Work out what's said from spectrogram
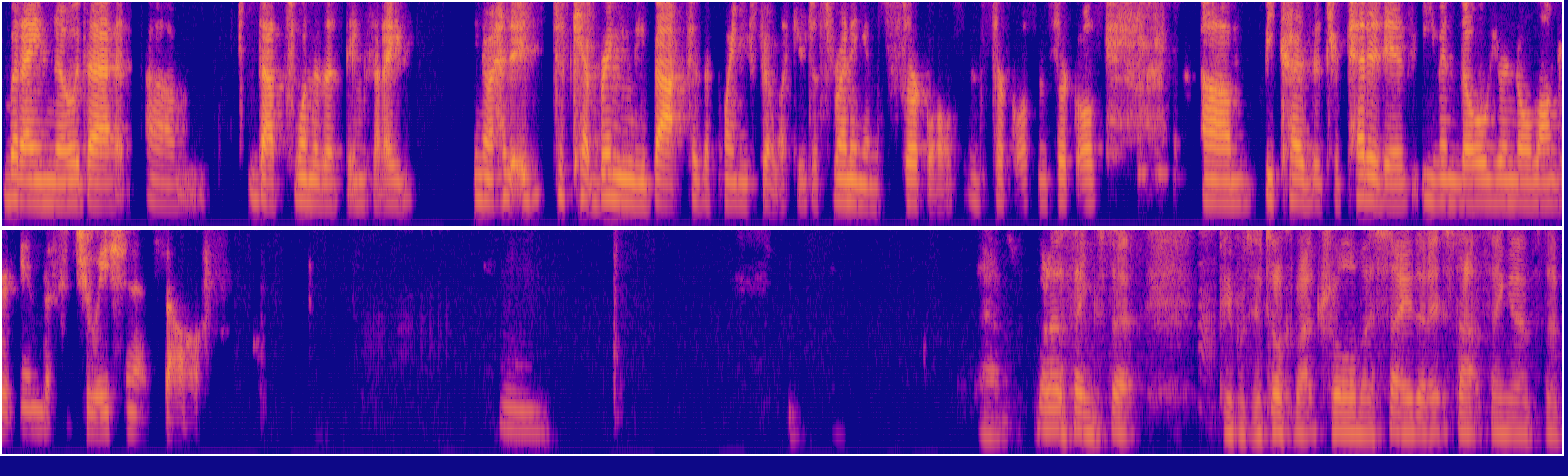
But I know that um, that's one of the things that I, you know, it just kept bringing me back to the point you feel like you're just running in circles and circles and circles um, because it's repetitive, even though you're no longer in the situation itself. Hmm. Um, one of the things that people who talk about trauma say that it's that thing of the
